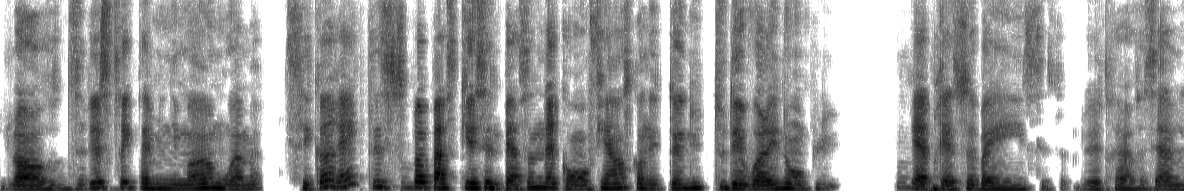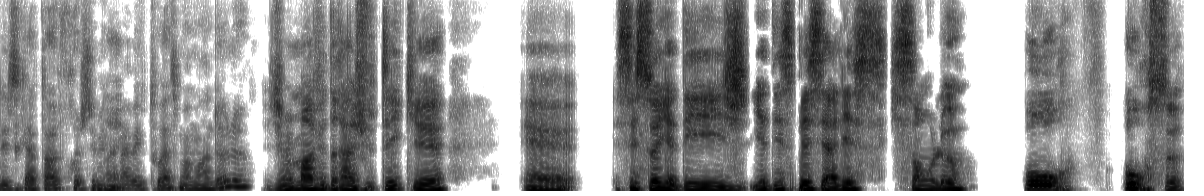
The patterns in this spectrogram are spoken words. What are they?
je leur dirai strict un minimum ou à ma- C'est correct, c'est pas parce que c'est une personne de confiance qu'on est tenu de tout dévoiler non plus. Puis après ça, ben. Le travailleur social, l'éducateur fera cheminement Ouais. avec toi à ce moment-là, là. J'ai même envie de rajouter que euh, c'est ça, il y, a des, il y a des spécialistes qui sont là pour, pour ça,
